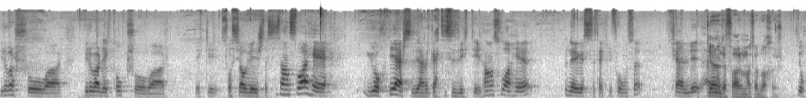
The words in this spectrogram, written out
biri var şou var, biri var deyək talk show var, deyək ki, sosial verilişdə. Siz hansı layihəyə yox deyərsiniz, yəni qətisizlik deyil. Hansı layihəyə bu dəqiqə sizə təklif olunsa, kəlli Yenə də formata baxır. yox,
